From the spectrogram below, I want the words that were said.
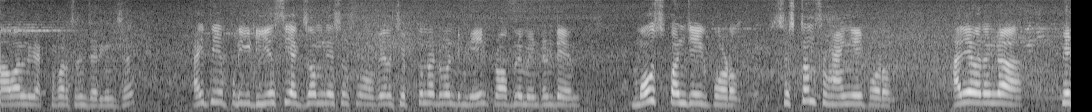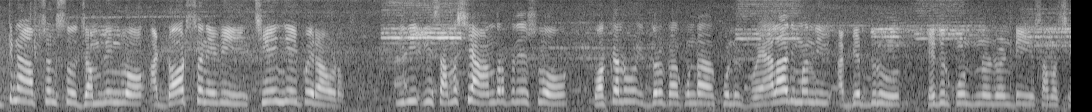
భావాలను వ్యక్తపరచడం జరిగింది సార్. అయితే ఇప్పుడు ఈ డిఎస్సి ఎగ్జామినేషన్స్లో వీళ్ళు చెప్తున్నటువంటి మెయిన్ ప్రాబ్లం ఏంటంటే మౌస్ పని చేయకపోవడం సిస్టమ్స్ హ్యాంగ్ అయిపోవడం. అదేవిధంగా పెట్టిన ఆప్షన్స్ జంబ్లింగ్లో ఆ డాట్స్ అనేవి చేంజ్ అయిపోయి రావడం. ఇది ఈ సమస్య ఆంధ్రప్రదేశ్లో ఒకరు ఇద్దరు కాకుండా కొన్ని వేలాది మంది అభ్యర్థులు ఎదుర్కొంటున్నటువంటి సమస్య.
